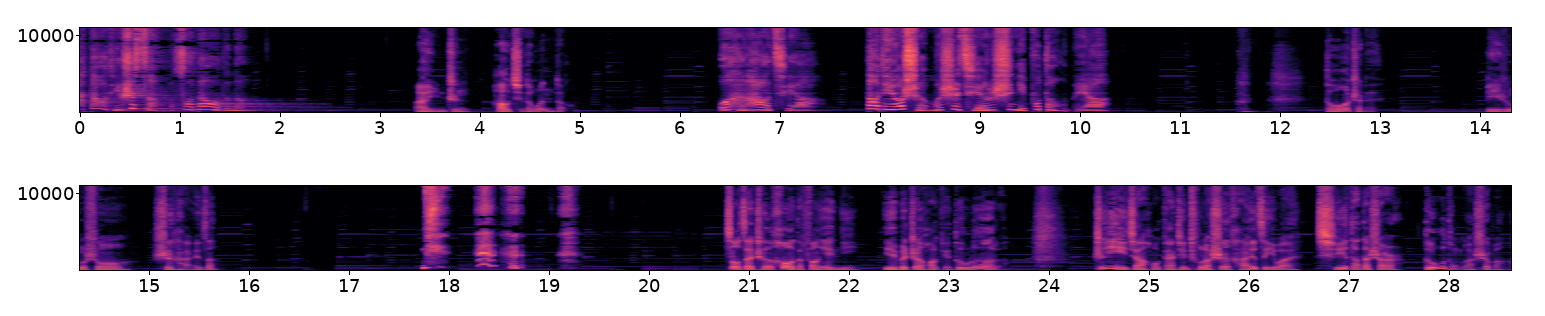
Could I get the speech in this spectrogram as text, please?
他到底是怎么做到的呢？艾云珍好奇的问道：“我很好奇啊，到底有什么事情是你不懂的呀？” 多着呢，比如说生孩子。坐在车后的方艳妮也被这话给逗乐了。这家伙感情除了生孩子以外，其他的事儿都懂了是吧？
